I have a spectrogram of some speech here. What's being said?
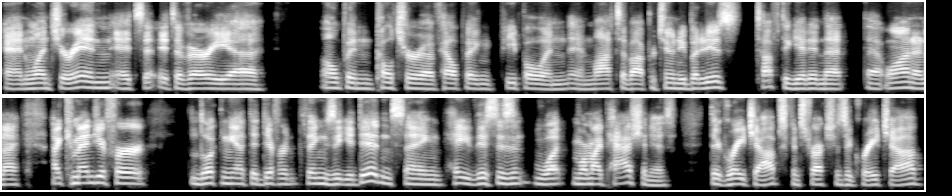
And once you're in, it's a, it's a very uh, open culture of helping people and and lots of opportunity. But it is tough to get in that that one. And I I commend you for looking at the different things that you did and saying, hey, this isn't what where my passion is. They're great jobs. Construction is a great job.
